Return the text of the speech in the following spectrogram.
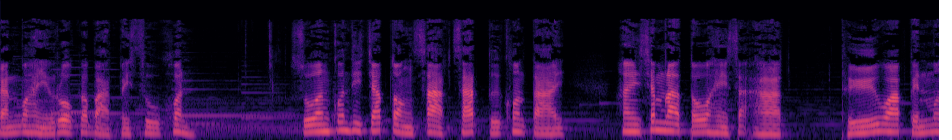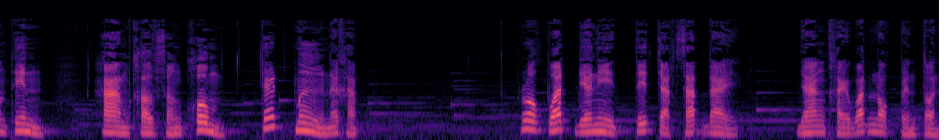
กันว่าให้โรคระบาดไปสู่คน ส่วนคนที่จับต้องซากสัตว์หรือคนตาย ให้ชำระโตให้สะอาด ถือว่าเป็นมนทินห้ามเข้าสังคมเจ็ดมือนะครับ โรควัดเดี๋ยวนี้ติดจากสัตว์ได้อย่างไขวัดนกเป็นต้น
